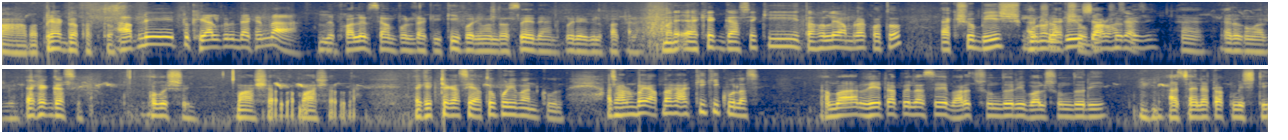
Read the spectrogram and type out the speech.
বাবা বিরাট ব্যাপার তো। আপনি একটু খেয়াল করে দেখেন না যে ফলের স্যাম্পলটা কি কি পরিমাণ দশে দেন করে এগুলো পাকাটা মানে এক এক গাছে কি তাহলে আমরা কত? একশো বিশ গুণন একশো বারো হাজার? হ্যাঁ এরকম আসবে। এক এক গাছে? অবশ্যই। মাশাল্লাহ মাশাল্লাহ এক একটা গাছে এত পরিমাণ কুল। আচ্ছা হারুন ভাই আপনার আর কি কি কুল আছে? আমার রেড আপেল আছে ভারত সুন্দরী বল সুন্দরী আর চাইনা টক মিষ্টি।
